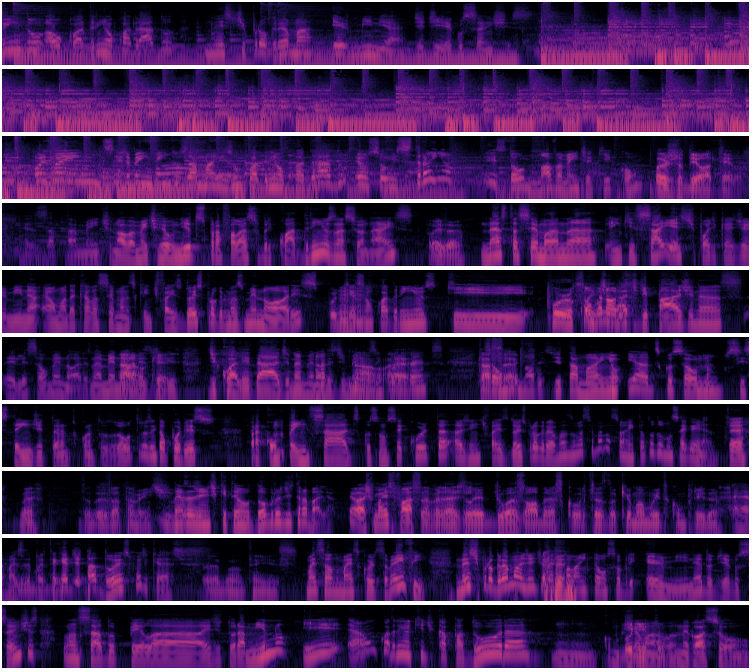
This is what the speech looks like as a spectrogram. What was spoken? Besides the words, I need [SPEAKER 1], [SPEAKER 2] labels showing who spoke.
[SPEAKER 1] Bem-vindo ao Quadrinho ao Quadrado, neste programa Hermínia, de Diego Sanches. Pois bem, sejam bem-vindos a mais um Quadrinho ao Quadrado. Eu sou o Estranho e estou novamente aqui com
[SPEAKER 2] o Judeu Ateu.
[SPEAKER 1] Exatamente, novamente reunidos para falar sobre quadrinhos nacionais.
[SPEAKER 2] Pois é.
[SPEAKER 1] Nesta semana em que sai este podcast de Hermínia, é uma daquelas semanas que a gente faz dois programas menores, porque uhum. são quadrinhos que, por são quantidade menores. de páginas, eles são menores, não é menores ah, okay. de, de, qualidade, não é menores de menos não, é. importantes. É. Tá são certo. menores de tamanho e a discussão não se estende tanto quanto os outros, então por isso para compensar a discussão ser curta, a gente faz dois programas numa semana só, então todo mundo sai ganhando.
[SPEAKER 2] É, é. Tudo exatamente.
[SPEAKER 1] Menos a gente que tem o dobro de trabalho.
[SPEAKER 2] Eu acho mais fácil, na verdade, ler duas obras curtas do que uma muito comprida.
[SPEAKER 1] É, mas depois tem que editar dois podcasts.
[SPEAKER 2] É, bom, tem isso.
[SPEAKER 1] Mas são mais curtos também. Enfim, neste programa a gente vai falar então sobre Hermínia, do Diego Sanches, lançado pela editora Mino. E é um quadrinho aqui de capa dura, um, como que Bonito. chama? O negócio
